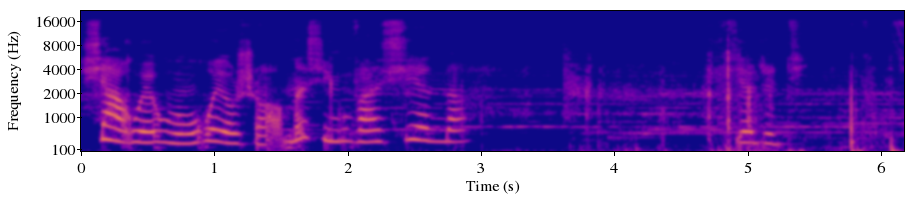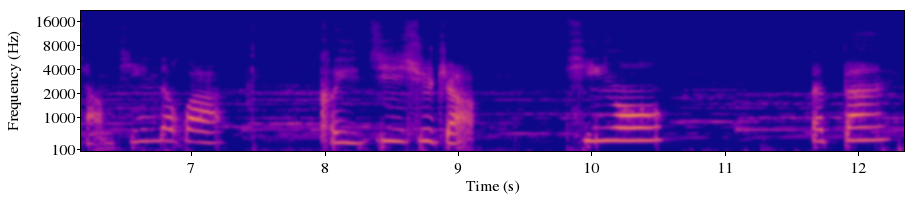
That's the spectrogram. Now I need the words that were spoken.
下回我们会有什么新发现呢？接着听，想听的话可以继续找听哦，拜拜。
